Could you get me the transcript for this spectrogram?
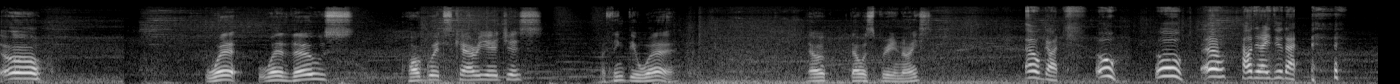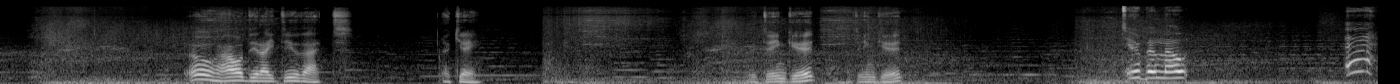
Oh! Were, were those Hogwarts carriages? I think they were. Oh, that was pretty nice. Oh god. Oh! Oh! Oh! How did I do that? Oh, how did I do that? Okay. We're doing good. Doing good. Turbo mode. Ah!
